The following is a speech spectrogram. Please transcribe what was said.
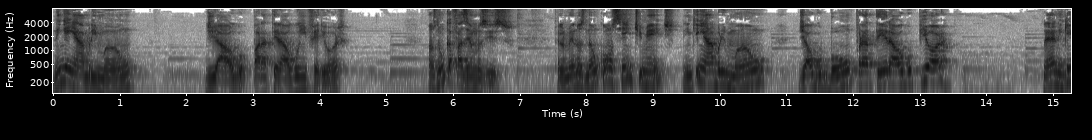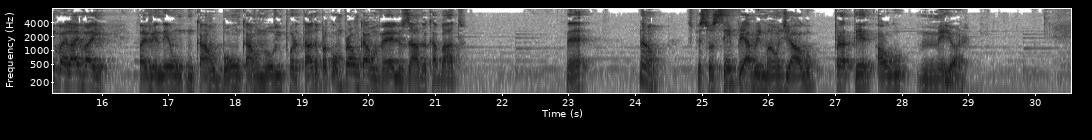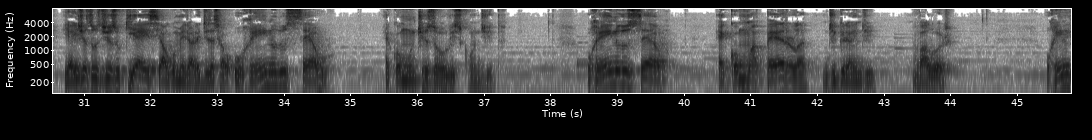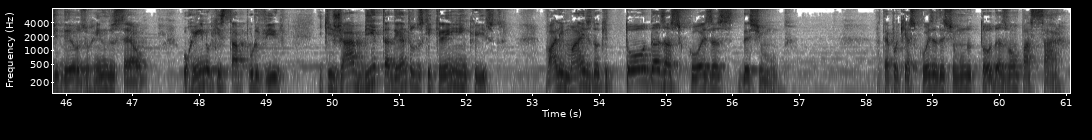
Ninguém abre mão de algo para ter algo inferior. Nós nunca fazemos isso, pelo menos não conscientemente. Ninguém abre mão de algo bom para ter algo pior. Né? Ninguém vai lá e vai, vai vender um, um carro bom, um carro novo importado para comprar um carro velho, usado, acabado. Né? Não. As pessoas sempre abrem mão de algo para ter algo melhor. E aí Jesus diz o que é esse algo melhor. Ele diz assim: ó, o reino do céu é como um tesouro escondido. O reino do céu é como uma pérola de grande valor. O reino de Deus, o reino do céu, o reino que está por vir e que já habita dentro dos que creem em Cristo, vale mais do que todas as coisas deste mundo. Até porque as coisas deste mundo todas vão passar,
